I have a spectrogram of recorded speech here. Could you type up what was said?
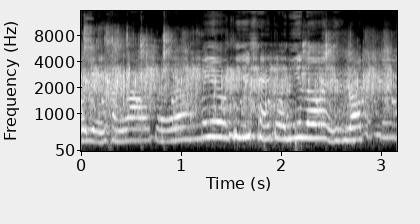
ตัวใหญ่ของเราแต่ว่าไม่ยอมพี่ใช้ตัวนี้เลยรอบนึง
